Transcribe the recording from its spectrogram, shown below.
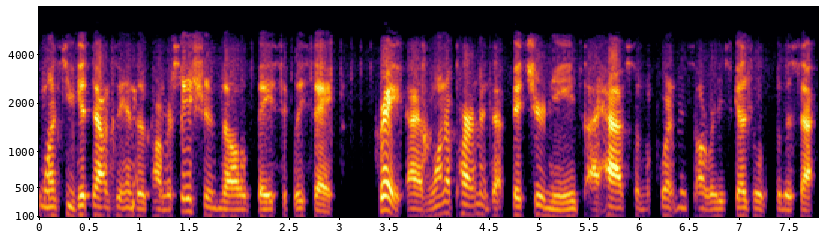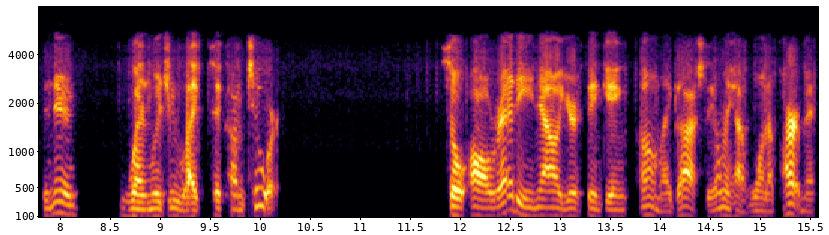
once you get down to the end of the conversation, they'll basically say, Great, I have one apartment that fits your needs. I have some appointments already scheduled for this afternoon. When would you like to come tour? So already now you're thinking, oh my gosh, they only have one apartment.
